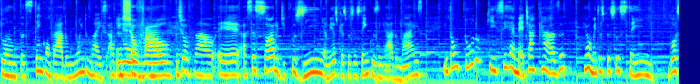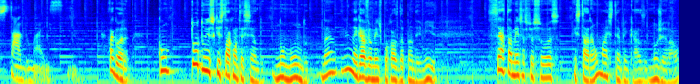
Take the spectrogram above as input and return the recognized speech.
plantas, têm comprado muito mais adobo, enxoval, enxoval, é, acessório de cozinha mesmo, porque as pessoas têm cozinhado mais. Então tudo que se remete à casa, realmente as pessoas têm gostado mais. Agora, com tudo isso que está acontecendo no mundo, né, inegavelmente por causa da pandemia, certamente as pessoas estarão mais tempo em casa, no geral,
